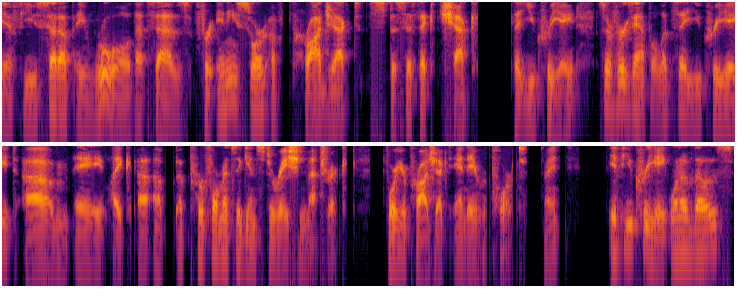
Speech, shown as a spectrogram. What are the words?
if you set up a rule that says for any sort of project specific check that you create. So, for example, let's say you create um, a like a, a performance against duration metric for your project and a report, right? If you create one of those,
